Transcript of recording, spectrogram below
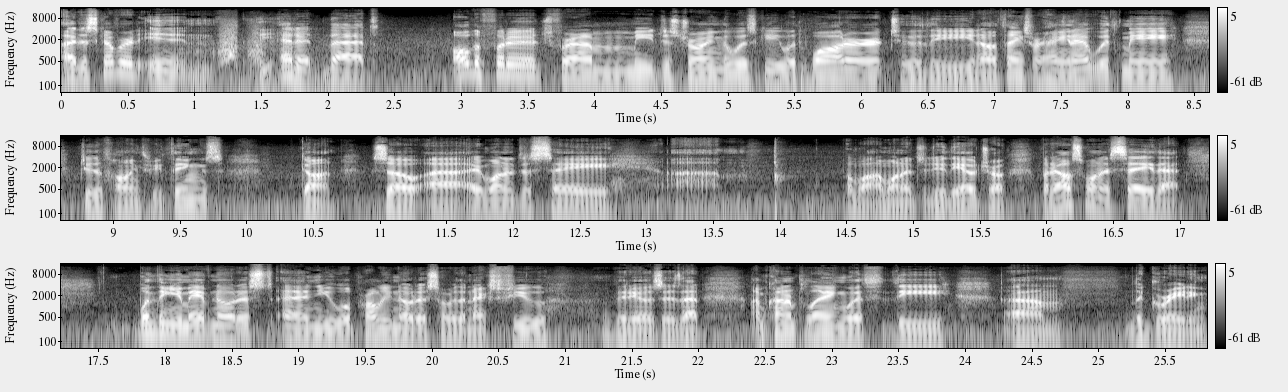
I discovered in the edit that all the footage from me destroying the whiskey with water to the, you know, thanks for hanging out with me, do the following three things, gone. So uh, I wanted to say, um, well, I wanted to do the outro, but I also want to say that one thing you may have noticed, and you will probably notice over the next few videos, is that I'm kind of playing with the um, the grading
